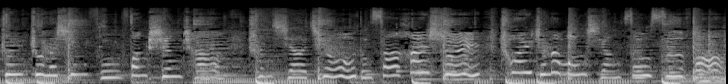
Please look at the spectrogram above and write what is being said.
追逐那幸福放声唱。春夏秋冬洒汗水，揣着那梦想走四方。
